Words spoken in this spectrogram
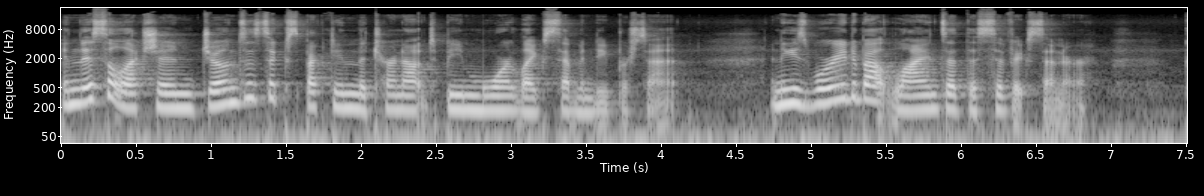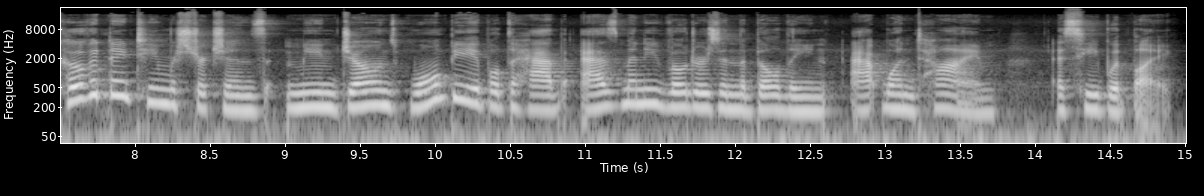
In this election jones is expecting the turnout to be more like 70% and he's worried about lines at the civic center. Covid-19 restrictions mean jones won't be able to have as many voters in the building at one time as he would like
